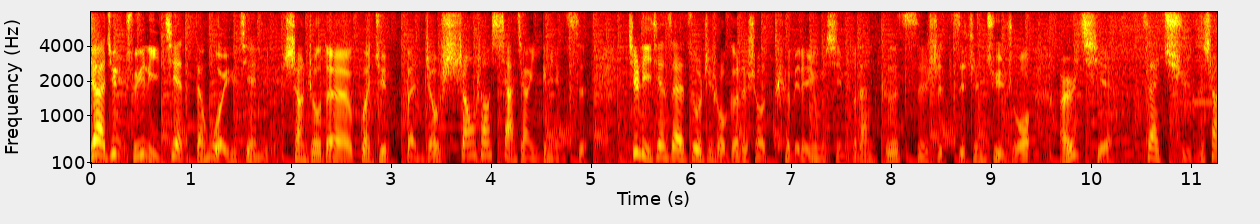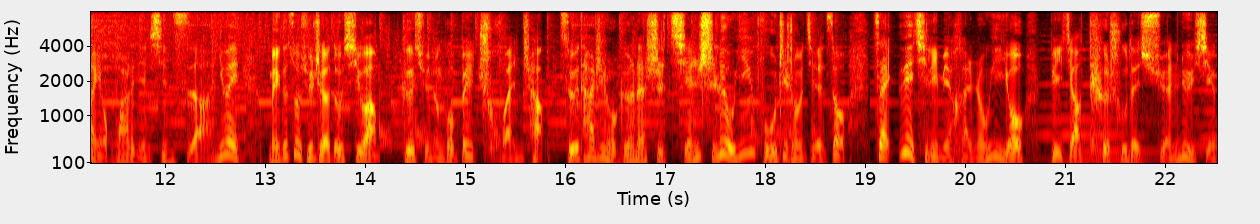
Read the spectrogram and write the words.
亚军属于李健，《等我遇见你》上周的冠军，本周稍稍下降一个名次。其实李健在做这首歌的时候特别的用心，不但歌词是字斟句酌，而且在曲子上也花了点心思啊。因为每个作曲者都希望歌曲能够被传唱，所以他这首歌呢是前十六音符这种节奏，在乐器里面很容易有比较特殊的旋律性。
